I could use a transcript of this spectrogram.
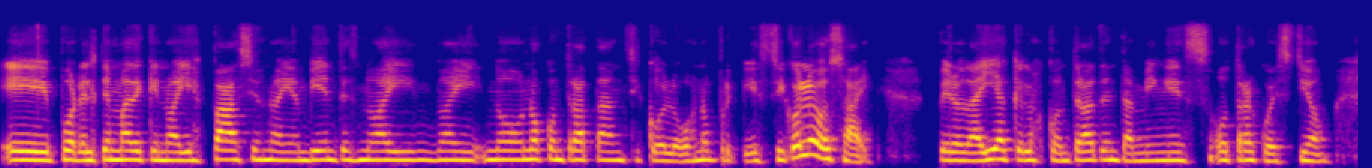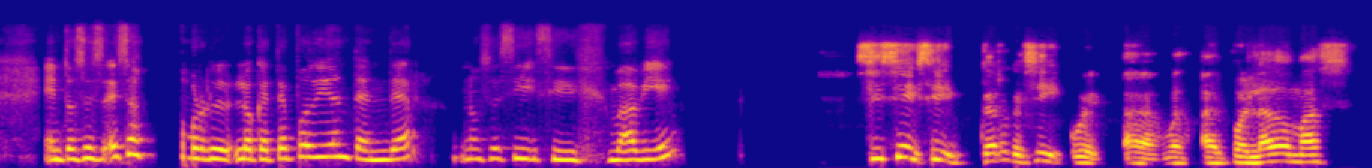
Eh, por el tema de que no hay espacios, no hay ambientes, no hay, no hay, no, no contratan psicólogos, ¿no? Porque psicólogos hay, pero de ahí a que los contraten también es otra cuestión. Entonces, eso es por lo que te he podido entender, no sé si, si va bien. Sí, sí, sí, claro que sí. Ah, bueno, por el lado más,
